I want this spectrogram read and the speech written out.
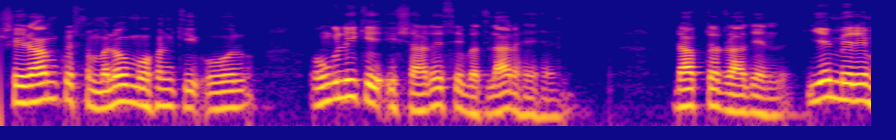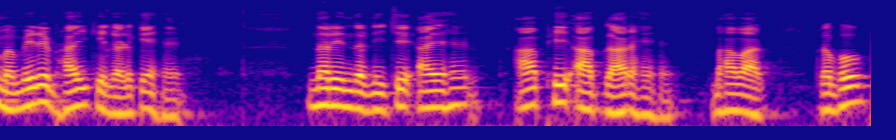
श्री रामकृष्ण मनोमोहन की ओर उंगली के इशारे से बतला रहे हैं। डॉक्टर राजेंद्र, ये मेरे ममेरे भाई के लड़के हैं। नरेंद्र नीचे आए हैं, आप ही आप गा रहे हैं। भावार्थ, प्रभु,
